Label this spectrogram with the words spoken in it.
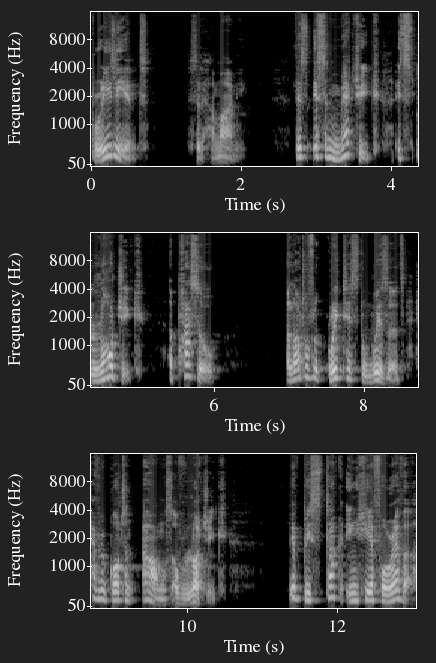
Brilliant, said Hermione. This isn't magic, it's logic, a puzzle. A lot of the greatest wizards haven't got an ounce of logic. They'll be stuck in here forever.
